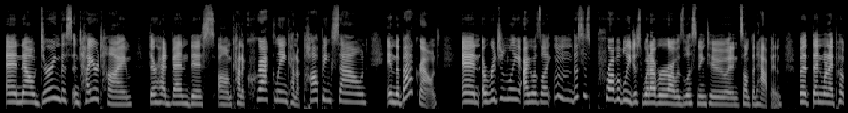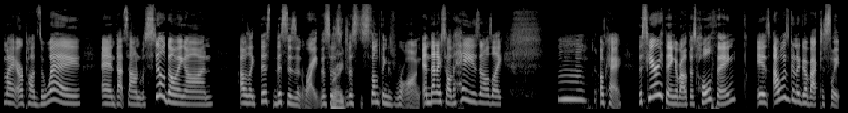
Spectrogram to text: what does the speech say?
And now during this entire time, there had been this um, kind of crackling, kind of popping sound in the background. And originally, I was like, mm, this is probably just whatever I was listening to, and something happened. But then when I put my AirPods away and that sound was still going on, I was like, this this isn't right. This is Right. this something's wrong. And then I saw the haze, and I was like, mm, okay. The scary thing about this whole thing is I was gonna go back to sleep.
